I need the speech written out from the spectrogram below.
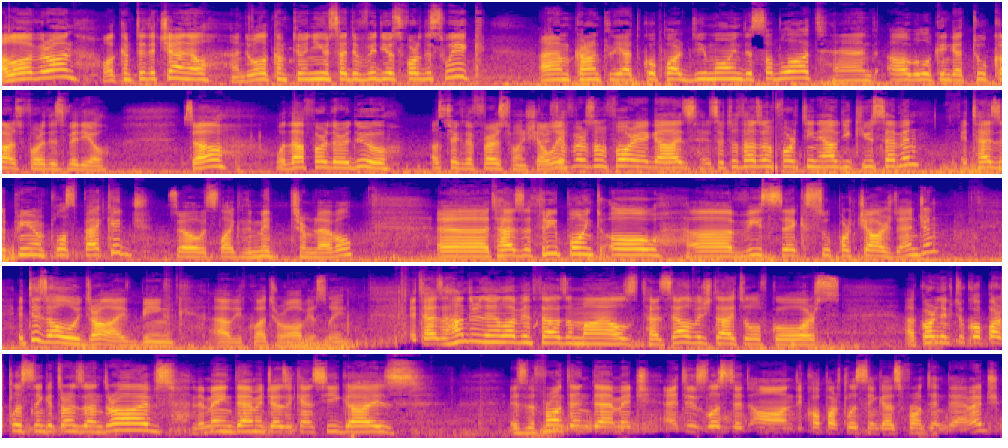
Hello everyone, welcome to the channel and welcome to a new set of videos for this week. I am currently at Copart Des Moines, the sublot, and I'll be looking at two cars for this video. So, without further ado, let's check the first one, shall Here's we? the first one for you guys. It's a 2014 Audi Q7. It has a Premium Plus package, so it's like the mid-term level. Uh, it has a 3.0 uh, V6 supercharged engine. It is all-wheel drive, being Audi Quattro, obviously. It has 111,000 miles, it has salvage title of course. According to Copart listing, it runs and drives. The main damage, as you can see guys, is the front end damage. And it is listed on the Copart listing as front end damage.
